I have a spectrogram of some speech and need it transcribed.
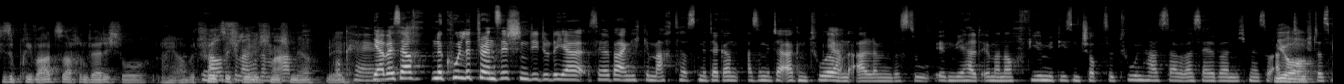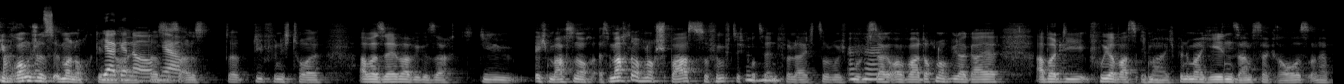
Diese Privatsachen werde ich so, naja, mit Baust 40 du will ich nicht ab. mehr. Nee. Okay. Ja, aber ist ja auch eine coole Transition, die du dir ja selber eigentlich gemacht hast mit der, gan- also mit der Agentur Ja. und allem, dass du irgendwie halt immer noch viel mit diesem Job zu tun hast, aber selber nicht mehr so aktiv Ja, das die machen Branche ist immer noch genial. Ja, genau. Das Ja. ist alles, die finde ich toll. Aber selber, wie gesagt, die, ich mache es noch. Es macht auch noch Spaß, zu 50 Prozent vielleicht, so, wo ich wirklich sage, oh, war doch noch wieder geil. Aber die, früher war es immer, ich bin immer jeden Samstag raus und habe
